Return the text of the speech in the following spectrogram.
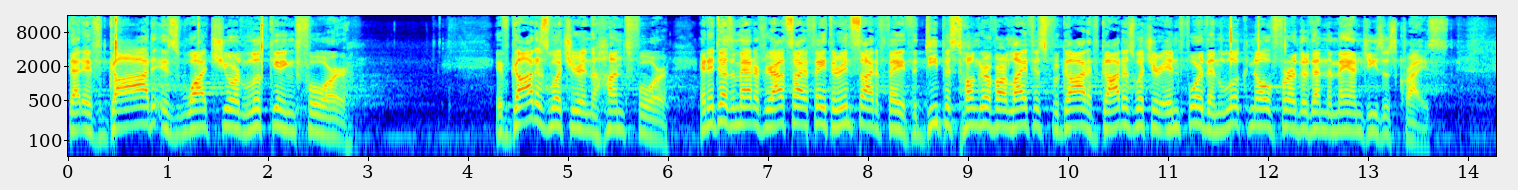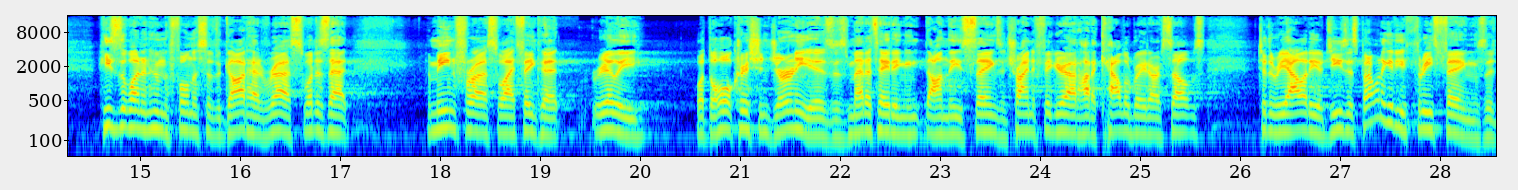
that if God is what you're looking for, if God is what you're in the hunt for, and it doesn't matter if you're outside of faith or inside of faith, the deepest hunger of our life is for God. If God is what you're in for, then look no further than the man Jesus Christ. He's the one in whom the fullness of the Godhead rests. What does that mean for us? Well, I think that really what the whole Christian journey is, is meditating on these things and trying to figure out how to calibrate ourselves to the reality of Jesus. But I want to give you three things that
